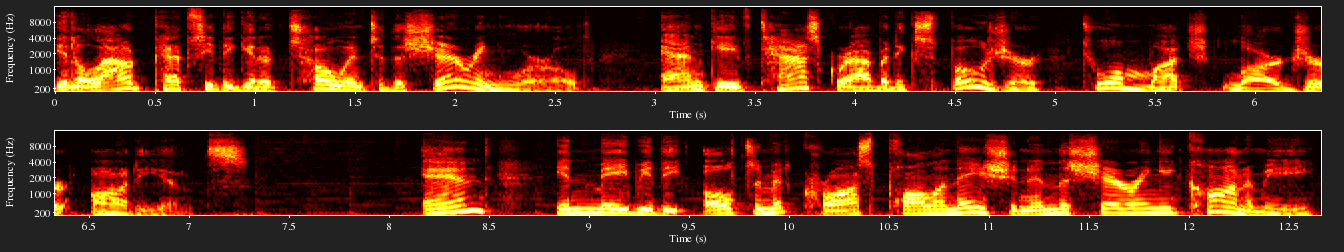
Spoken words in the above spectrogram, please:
It allowed Pepsi to get a toe into the sharing world and gave TaskRabbit exposure to a much larger audience. And in maybe the ultimate cross pollination in the sharing economy,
